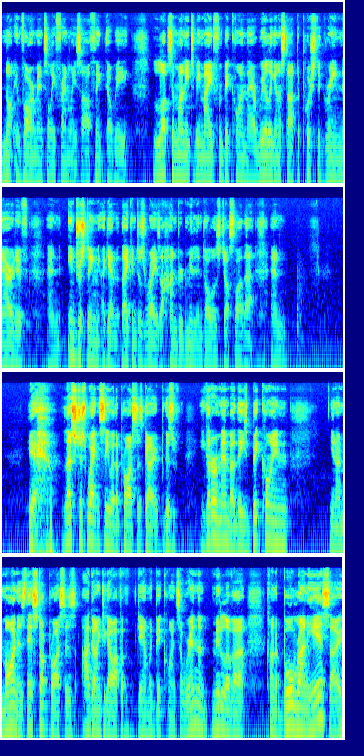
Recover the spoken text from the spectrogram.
not environmentally friendly. So I think there'll be lots of money to be made from Bitcoin. They are really going to start to push the green narrative. And interesting again that they can just raise a hundred million dollars just like that. And yeah, let's just wait and see where the prices go because you got to remember these Bitcoin, you know, miners, their stock prices are going to go up and down with Bitcoin. So we're in the middle of a kind of bull run here. So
